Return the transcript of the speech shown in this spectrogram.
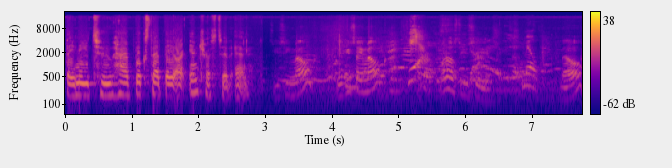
They need to have books that they are interested in. Do you see milk? Did you say milk? Yeah, What else do you see? milk. Milk?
